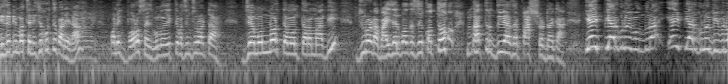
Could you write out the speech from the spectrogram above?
নিজে ডিম বাচ্চা নিজে করতে পারে না? অনেক বড় সাইজ বন্ধুরা দেখতে পাচ্ছেন জোড়াটা। যেমন নর তেমন তার মাদি। জোড়াটা ভাইজান বলতেছে কত? মাত্র দুই হাজার পাঁচশো টাকা। এই পেয়ারগুলোই বন্ধুরা এই পেয়ারগুলোই বিভিন্ন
